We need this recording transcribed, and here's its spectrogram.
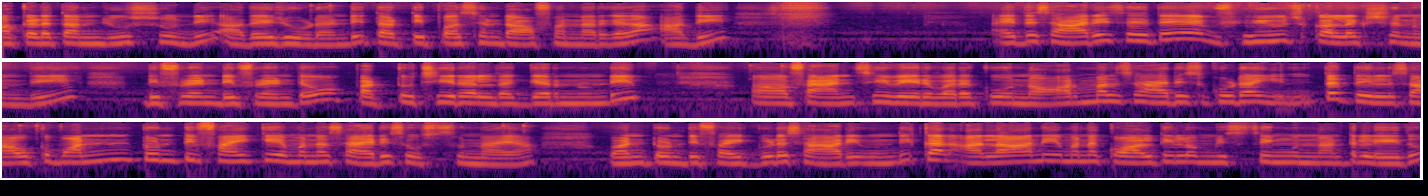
అక్కడ తను చూస్తుంది. అదే చూడండి. థర్టీ పర్సెంట్ ఆఫ్ అన్నారు కదా అది. అయితే శారీస్ అయితే హ్యూజ్ కలెక్షన్ ఉంది. Different different. పట్టు చీరల దగ్గర నుండి ఫ్యాన్సీ వేర్ వరకు నార్మల్ శారీస్ కూడా ఎంత తెలుసా? ఒక వన్ ట్వంటీ ఫైవ్కి ఏమైనా శారీస్ వస్తున్నాయా? వన్ ట్వంటీ ఫైవ్ కూడా శారీ ఉంది. కానీ అలానే ఏమైనా క్వాలిటీలో మిస్సింగ్ ఉందంటే లేదు.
